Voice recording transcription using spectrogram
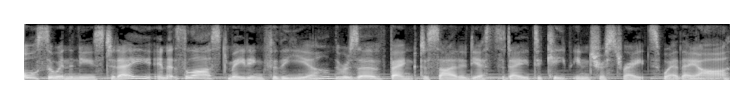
Also in the news today, in its last meeting for the year, the Reserve Bank decided yesterday to keep interest rates where they are.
